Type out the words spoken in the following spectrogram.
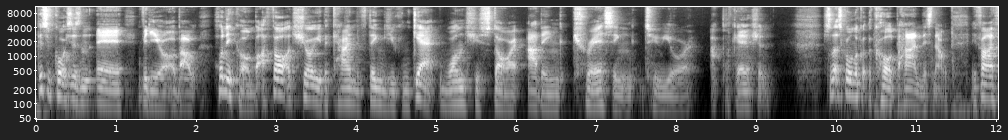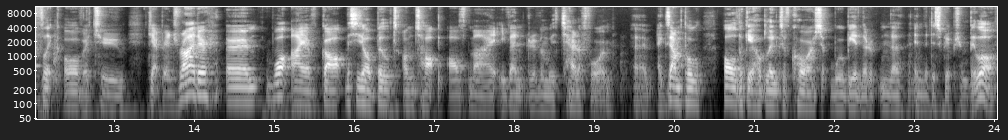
This, of course, isn't a video about Honeycomb, but I thought I'd show you the kind of things you can get once you start adding tracing to your application. So let's go and look at the code behind this now. If I flick over to JetBrains Rider, um, what I have got, this is all built on top of my event driven with Terraform um, example. All the GitHub links, of course, will be in the, in the, in the description below.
